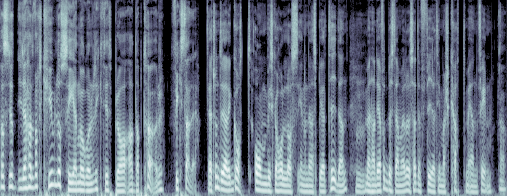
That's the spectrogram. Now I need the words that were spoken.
jag. Jag, det hade varit kul att se någon riktigt bra adaptör fixa det. Jag tror inte det hade gått om vi ska hålla oss inom den speltiden, Mm. men hade jag fått bestämma, jag hade sett en fyra timmars cut med en film. ja,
